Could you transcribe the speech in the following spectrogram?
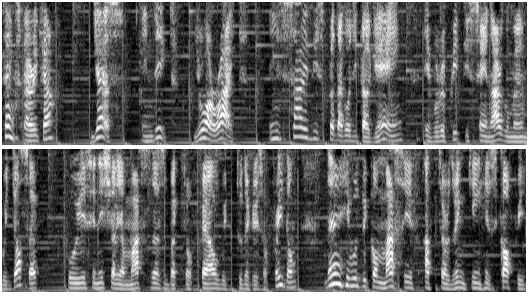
Thanks, Erica. Yes, indeed, you are right. Inside this pedagogical game, if we repeat the same argument with Joseph, who is initially a massless vector field with 2 degrees of freedom, then he would become massive after drinking his coffee,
